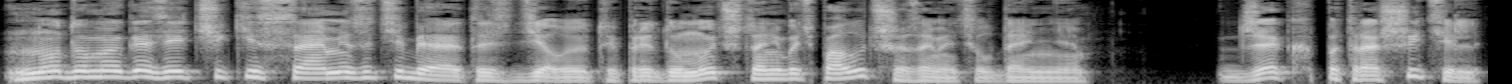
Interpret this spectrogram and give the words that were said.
«Ну, думаю, газетчики сами за тебя это сделают и придумают что-нибудь получше», — заметил Дэнни. «Джек-потрошитель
